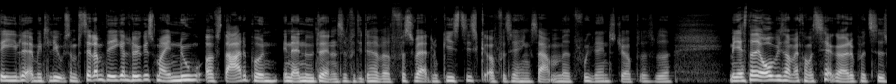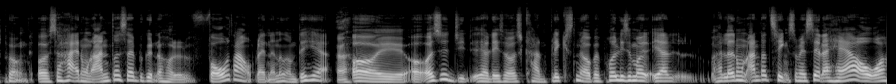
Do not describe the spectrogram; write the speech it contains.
dele af mit liv, som selvom det ikke er lykkedes mig endnu at starte på en, en anden uddannelse, fordi det har været for svært logistisk at få til at hænge sammen med freelance jobs osv., men jeg er stadig overbevist om, at jeg kommer til at gøre det på et tidspunkt. Og så har jeg nogle andre, så jeg begyndt at holde foredrag blandt andet om det her. Ja. Og, øh, og også, jeg læser også Karen Bliksen op. Jeg prøver ligesom at, jeg har lavet nogle andre ting, som jeg selv er herre over.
